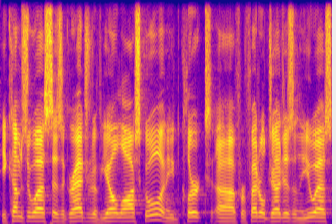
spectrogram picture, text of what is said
He comes to us as a graduate of Yale Law School, and he clerked uh, for federal judges in the U.S.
